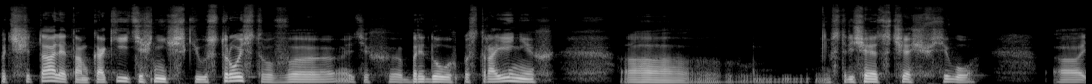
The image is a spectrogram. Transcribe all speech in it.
подсчитали там, какие технические устройства в этих бредовых построениях э, встречаются чаще всего. Э,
